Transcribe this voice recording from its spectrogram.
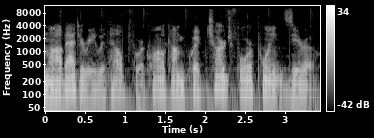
mAh battery with help for Qualcomm Quick Charge 4.0.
